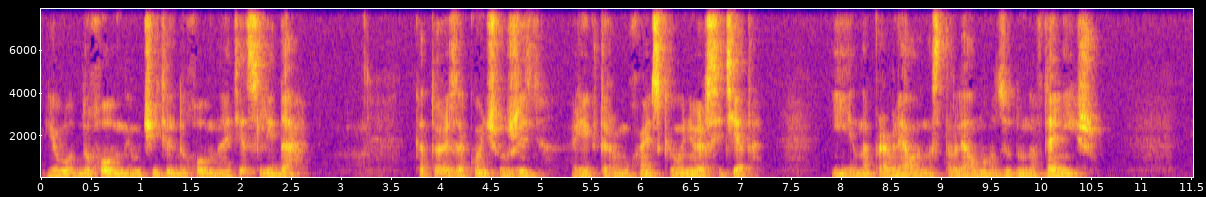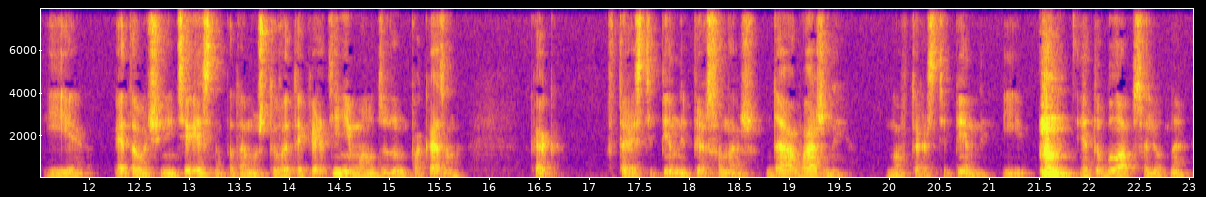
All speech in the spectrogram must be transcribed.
его духовный учитель, духовный отец Лида, который закончил жизнь ректором Уханьского университета. и направлял и наставлял Мао в дальнейшем. И это очень интересно, потому что в этой картине Мао показан как второстепенный персонаж. Да, важный, но второстепенный. И это было абсолютно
